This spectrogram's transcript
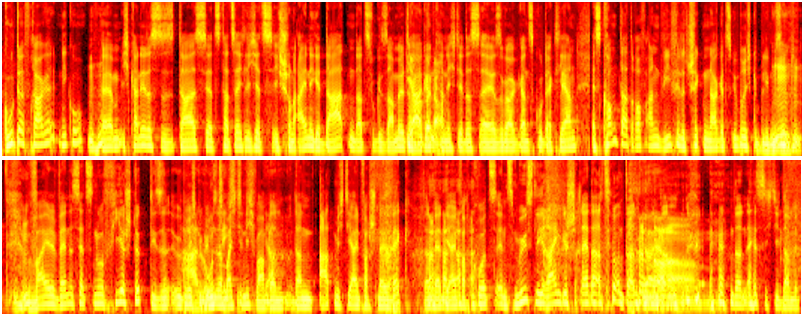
Gute Frage, Nico. Mhm. Ähm, ich kann dir das, da es jetzt tatsächlich jetzt ich schon einige Daten dazu gesammelt ja, habe, genau. kann ich dir das äh, sogar ganz gut erklären. Es kommt darauf an, wie viele Chicken Nuggets übrig geblieben mhm. sind. Mhm. Weil wenn es jetzt nur vier Stück diese übrig ah, geblieben sind, dann mache ich die nicht warm. Ja. Dann, dann atme ich die einfach schnell weg. Dann werden die einfach kurz ins Müsli reingeschreddert und dann, ja. dann, dann, esse ich die damit.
